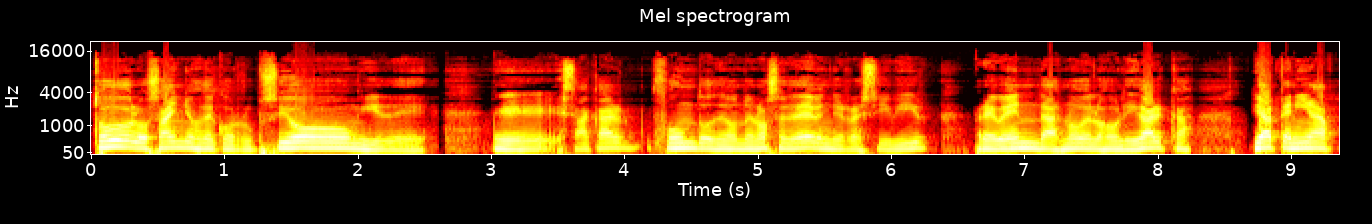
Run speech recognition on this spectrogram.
Todos los años de corrupción y de eh, sacar fondos de donde no se deben y recibir prebendas ¿no? de los oligarcas, ya tenía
